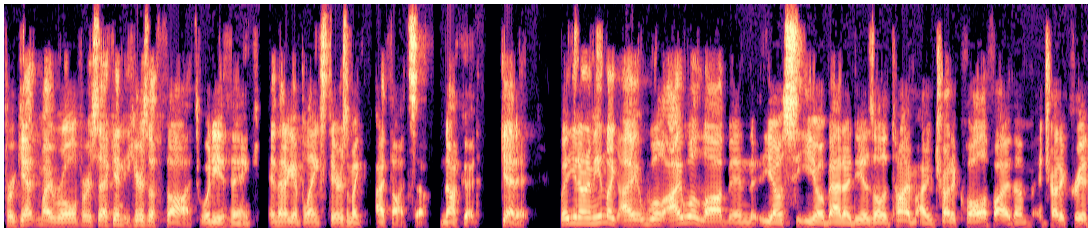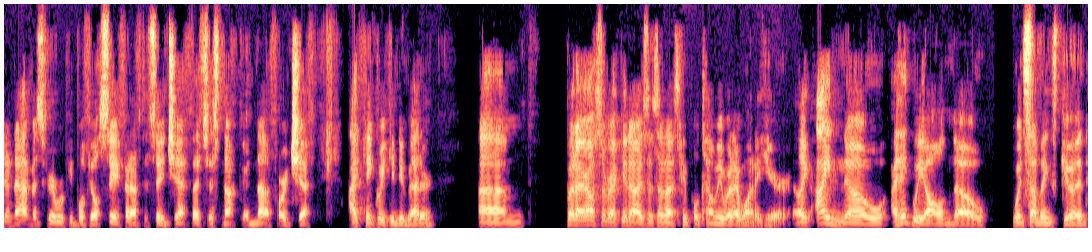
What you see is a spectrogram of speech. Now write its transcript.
forget my role for a second. Here's a thought. What do you think? And then I get blank stares. I'm like, I thought so. Not good. Get it. But you know what I mean? Like I will, I will lob in, you know, CEO bad ideas all the time. I try to qualify them and try to create an atmosphere where people feel safe enough to say, Jeff, that's just not good enough, or Jeff, I think we could do better. Um, but I also recognize that sometimes people tell me what I want to hear. Like I know, I think we all know when something's good.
